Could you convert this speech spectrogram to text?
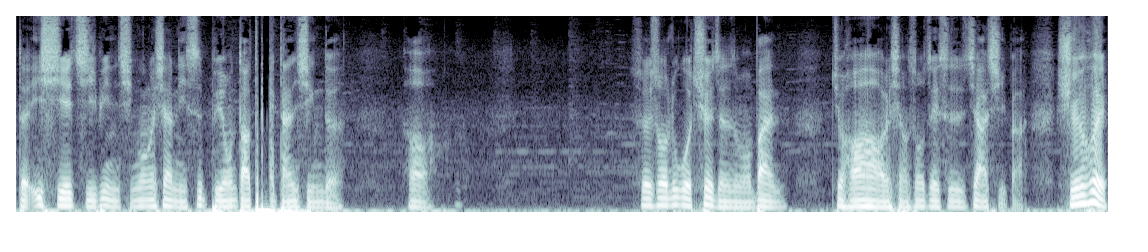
的一些疾病情况下，你是不用到太担心的。哦，所以说，如果确诊怎么办？就好好的享受这次假期吧，学会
